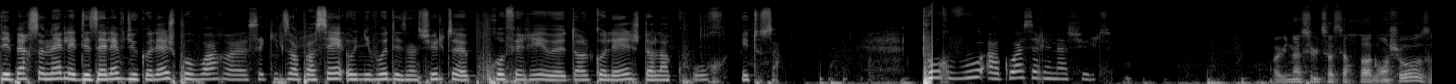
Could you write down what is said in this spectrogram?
des personnels et des élèves du collège pour voir euh, ce qu'ils en pensaient au niveau des insultes euh, proférées euh, dans le collège, dans la cour et tout ça. Pour vous, à quoi sert une insulte? Une insulte, ça sert pas à grand chose.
